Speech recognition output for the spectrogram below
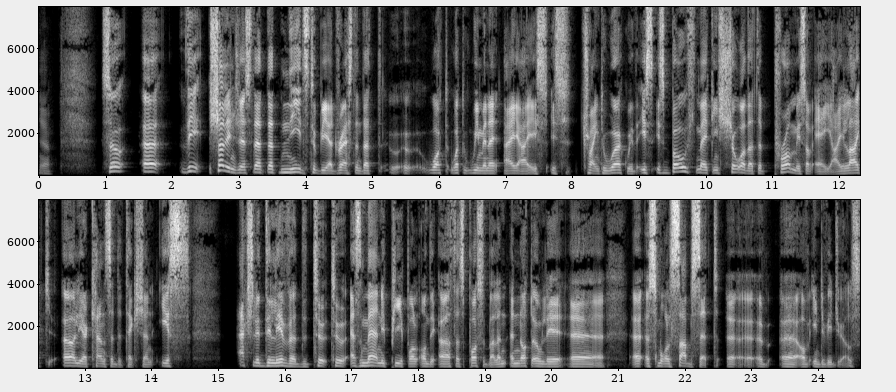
Yeah. So. Uh the challenges that that needs to be addressed and that uh, what what women AI is is trying to work with is is both making sure that the promise of AI, like earlier cancer detection, is actually delivered to to as many people on the earth as possible, and and not only uh, a, small subset uh, uh, of individuals,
